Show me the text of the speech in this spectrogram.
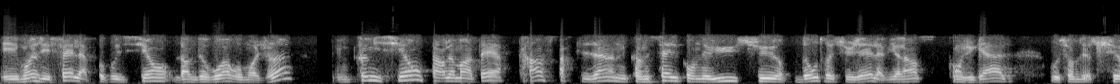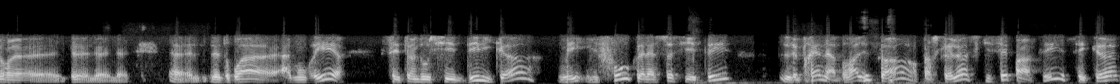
Et moi, j'ai fait la proposition dans le devoir au mois de juin, une commission parlementaire transpartisane comme celle qu'on a eue sur d'autres sujets, la violence conjugale ou sur, sur euh, le, le, euh, le, droit à mourir. C'est un dossier délicat, mais il faut que la société le prenne à bras le corps, parce que là, ce qui s'est passé, c'est que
